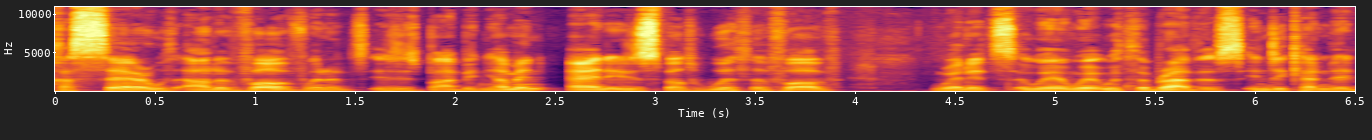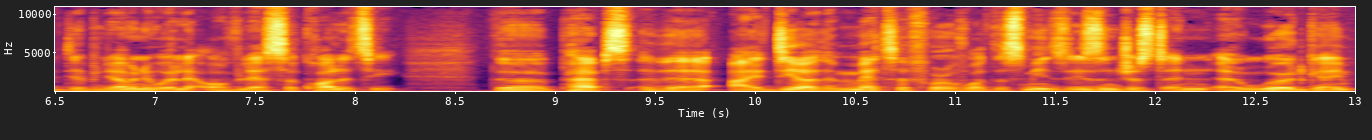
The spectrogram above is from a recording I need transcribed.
chaser without a vav when it is by Binyamin, and it is spelled with a vav when it's when, with the brothers, indicating that the Binyamin were of lesser quality. The perhaps the idea, the metaphor of what this means isn't just an, a word game,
